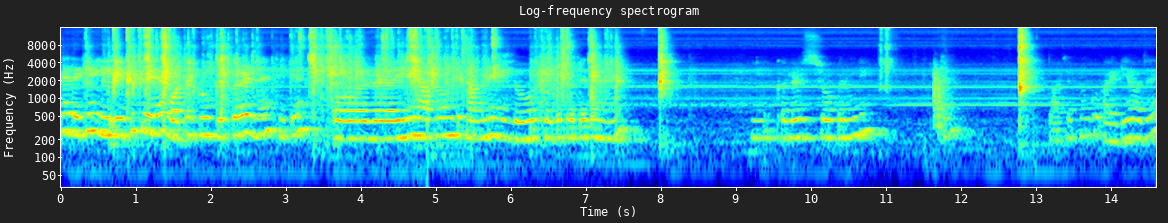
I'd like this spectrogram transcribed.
है देखें ये ए पी के है वाटर प्रूफ लिप कलर्स हैं, ठीक है, और ये आप लोगों के सामने एक दो छोटे छोटे जो हैं कलर्स शो करूँगी ताकि आप लोगों को आइडिया हो जाए,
